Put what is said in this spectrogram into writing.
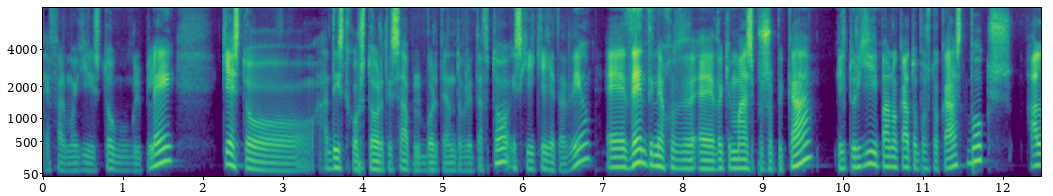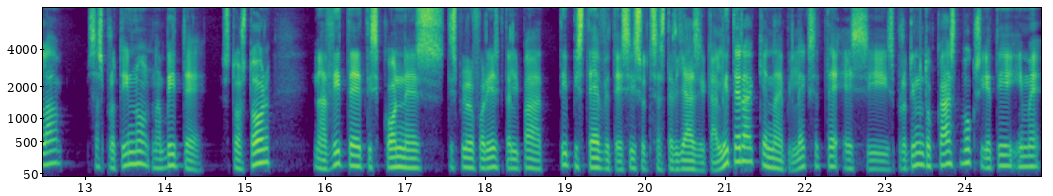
εφαρμογή στο Google Play και στο αντίστοιχο store της Apple μπορείτε να το βρείτε αυτό, ισχύει και για τα δύο. Ε, δεν την έχω ε, δοκιμάσει προσωπικά, λειτουργεί πάνω κάτω όπως το Castbox, αλλά σας προτείνω να μπείτε στο store να δείτε τις εικόνες, τις πληροφορίες κτλ. Τι πιστεύετε εσείς ότι σας ταιριάζει καλύτερα και να επιλέξετε εσείς. Προτείνω το Castbox γιατί είμαι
